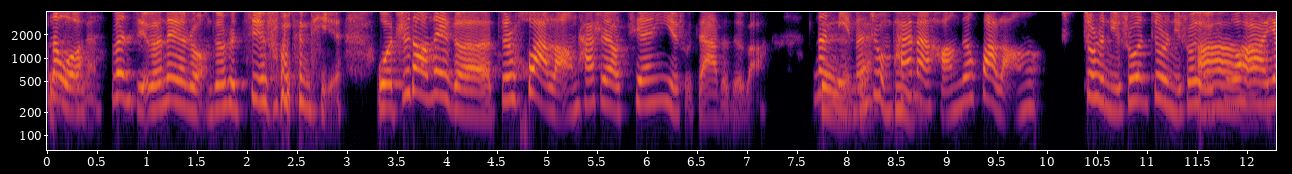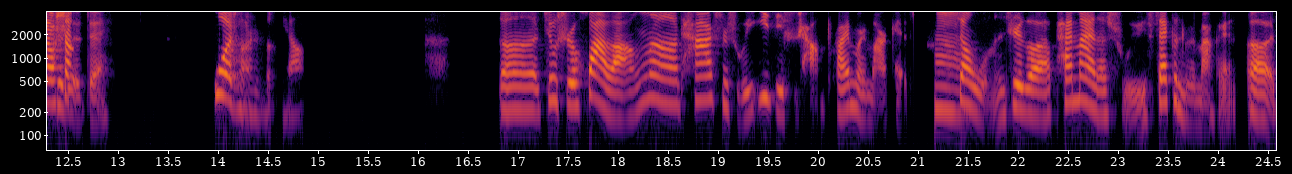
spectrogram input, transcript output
那我问几个那种就是技术问题。我知道那个就是画廊，他是要签艺术家的，对吧？那你们这种拍卖行跟画廊，就是你说就是你说有一幅啊要上，对，过程是怎么样？呃，就是画廊呢，它是属于一级市场 （primary market）。嗯，像我们这个拍卖呢，属于 secondary market，呃，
